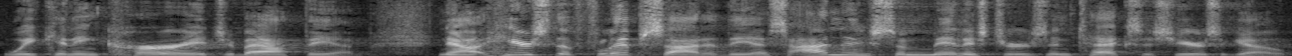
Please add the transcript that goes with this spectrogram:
we can encourage about them. Now, here's the flip side of this. I knew some ministers in Texas years ago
